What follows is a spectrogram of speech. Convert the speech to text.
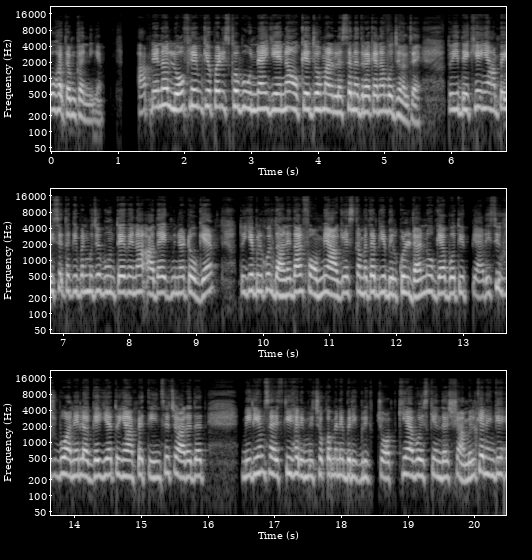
वो ख़त्म करनी है। आपने ना लो फ्लेम के ऊपर इसको भूनना है, ये ना ओके जो हमारा लहसन, अदरक है ना, वो जल जाए। तो ये देखिए, यहाँ पे इसे तकरीबन मुझे भूनते हुए ना आधा एक मिनट हो गया तो ये बिल्कुल दानेदार फॉर्म में आ गया इसका मतलब ये बिल्कुल डन हो गया बहुत ही प्यारी सी खुशबू आने लग गई है। तो यहाँ पे तीन से चार अदद मीडियम साइज़ की हरी मिर्चों को मैंने ब्रिक ब्रिक चॉप किया है। वो इसके अंदर शामिल करेंगे।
